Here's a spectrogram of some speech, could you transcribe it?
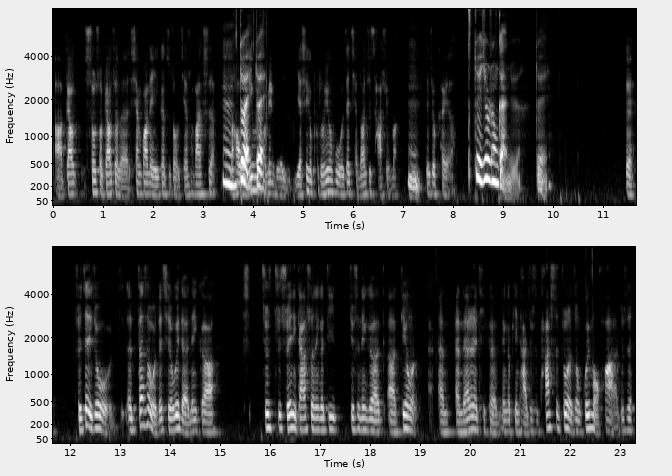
啊、标搜索标准的相关的一个这种检索方式。嗯然嗯后，我对对另外一方面我也是一个普通用户，我在前端去查询嘛，嗯这就可以了。对，就是这种感觉。对，对，所以这里就呃，但是我觉得其实为的那个，是就就所以你刚刚说的那个第就是那个呃电用 an analytic 那个平台，就是它是做了这种规模化的，就是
